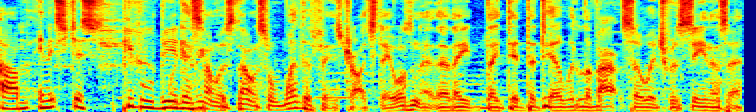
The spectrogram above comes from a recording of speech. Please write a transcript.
um, and it's just people did. Well, I guess that was that was what Wetherspoons tried to do, wasn't it? They they did the deal with Lavazza, which was seen as a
